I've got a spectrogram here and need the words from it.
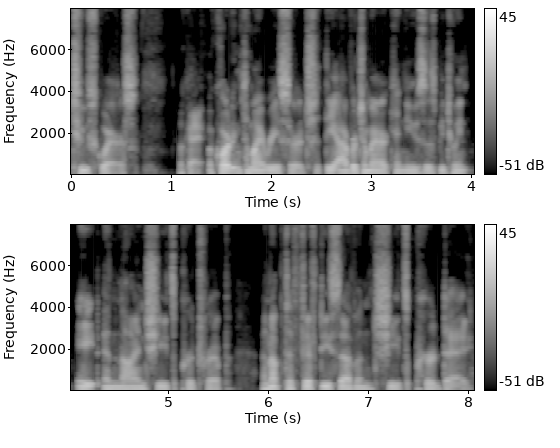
two squares. Okay, according to my research, the average American uses between eight and nine sheets per trip, and up to 57 sheets per day.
